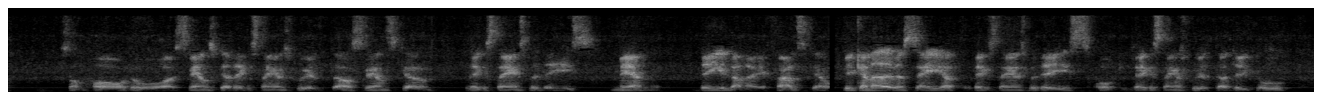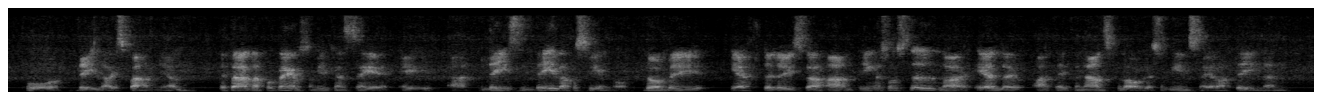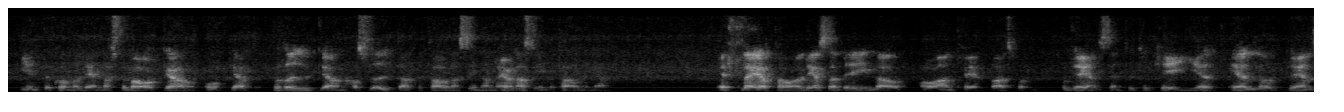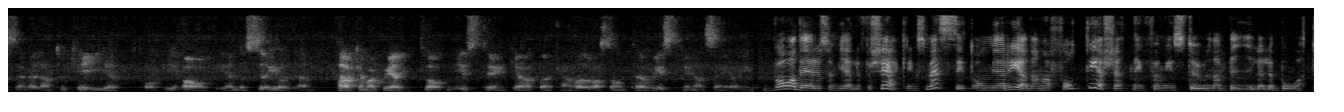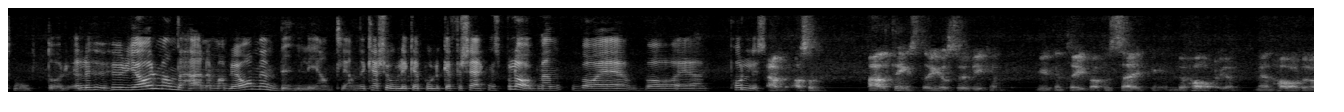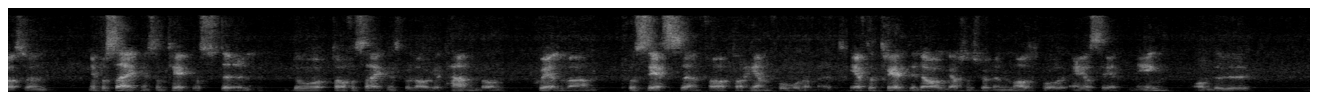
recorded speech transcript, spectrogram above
som har då svenska registreringsskyltar, svenska registreringsbevis, men bilarna är falska. Vi kan även se att registreringsbevis och registreringsskyltar dyker upp på bilar i Spanien. Ett annat problem som vi kan se är att leasingbilar försvinner. De blir efterlysta antingen som stulna eller att det är finansbolaget som inser att bilen inte kommer lämnas tillbaka och att brukaren har slutat betala sina månadsinbetalningar. Ett flertal av dessa bilar har anträffats på, på gränsen till Turkiet eller gränsen mellan Turkiet och Irak eller Syrien. Här kan man självklart misstänka att det kan röra sig om terroristfinansiering. Vad är det som gäller försäkringsmässigt om jag redan har fått ersättning för min stulna bil eller båtmotor? Eller hur, hur gör man det här när man blir av med en bil egentligen? Det kanske är olika på olika försäkringsbolag, men vad är, vad är policyn? Alltså, allting styrs av vilken, vilken typ av försäkring du har ju. Men har du alltså en, en försäkring som täcker stöld, då tar försäkringsbolaget hand om själva processen för att ta hem fordonet. Efter 30 dagar så ska du normalt få ersättning om du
